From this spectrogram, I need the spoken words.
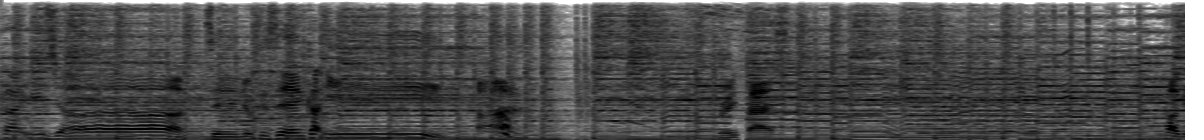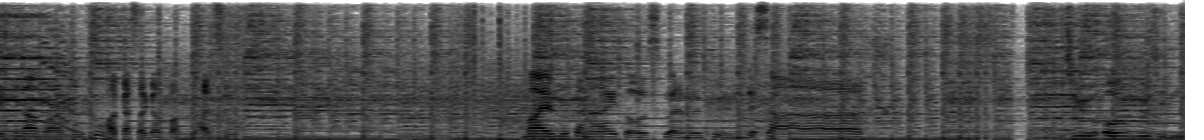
開じゃ全力全開あ Very fast 過激なバトル若さが爆発前向かないとスクラム組んでさ。縦横無尽に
